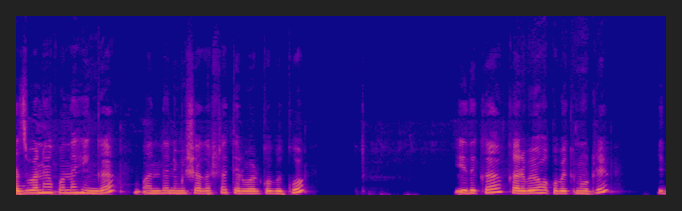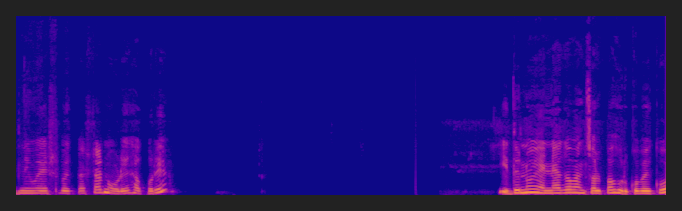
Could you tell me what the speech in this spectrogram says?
ಅಜ್ವನ್ ಹಾಕೊಂಡ ಹಿಂಗೆ ಒಂದು ನಿಮಿಷ ಆಗಷ್ಟ ತಿರುವಾಡ್ಕೋಬೇಕು. ಇದಕ್ಕೆ ಕರಿಬೇವು ಹಾಕೋಬೇಕು ನೋಡ್ರಿ. ಇದು ನೀವು ಎಷ್ಟು ಬೇಕಷ್ಟ ನೋಡಿ ಹಾಕೋರಿ. ಇದನ್ನು ಎಣ್ಣೆಗ ಒಂದು ಸ್ವಲ್ಪ ಹುರ್ಕೋಬೇಕು.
